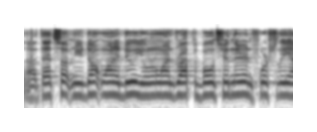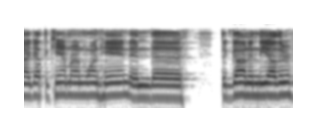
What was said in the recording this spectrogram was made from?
Now, that's something you don't want to do, you don't want to drop the bolts in there. Unfortunately, I got the camera in one hand and uh, the gun in the other.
